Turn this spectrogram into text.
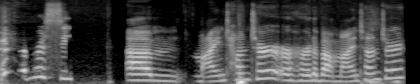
Have you ever seen um Mindhunter or heard about Mindhunter?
